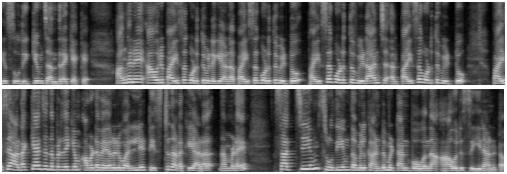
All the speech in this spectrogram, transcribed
ഈ ശ്രുതിക്കും ചന്ദ്രയ്ക്കൊക്കെ. അങ്ങനെ ആ ഒരു പൈസ കൊടുത്തു വിടുകയാണ്. പൈസ കൊടുത്തു വിട്ടു. പൈസ കൊടുത്തു വിടാൻ പൈസ കൊടുത്തു വിട്ടു. പൈസ അടയ്ക്കാൻ ചെന്നപ്പോഴത്തേക്കും അവിടെ വേറൊരു വലിയ ടിസ്റ്റ് നടക്കുകയാണ്. നമ്മുടെ സച്ചിയും ശ്രുതിയും തമ്മിൽ കണ്ടുമിട്ടാൻ പോകുന്ന ആ ഒരു സീനാണ് കേട്ടോ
